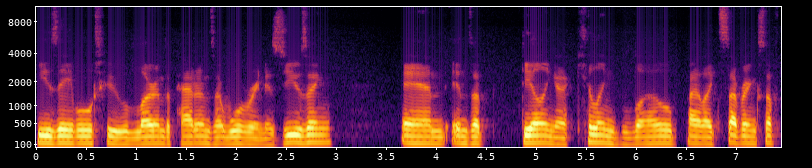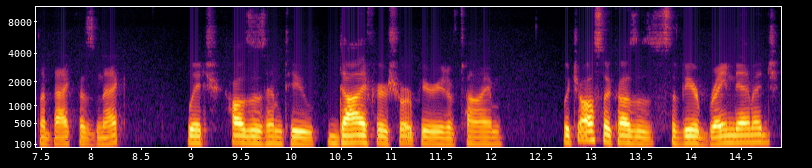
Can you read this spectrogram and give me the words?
he's able to learn the patterns that Wolverine is using and ends up dealing a killing blow by like severing stuff in the back of his neck, which causes him to die for a short period of time, which also causes severe brain damage.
